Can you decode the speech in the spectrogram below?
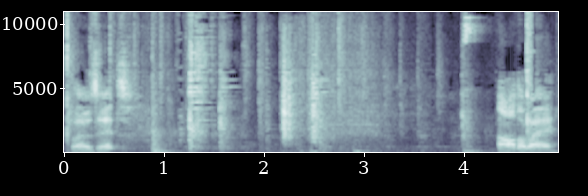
Close it. All the way.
